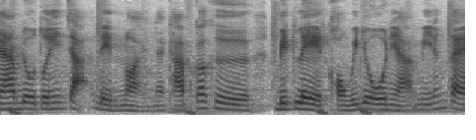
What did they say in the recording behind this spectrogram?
งานวิดีโอตัวนี้จะเด่นหน่อยนะครับ ก็คือ bitrate ของวิดีโอเนี่ยมีตั้งแต่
